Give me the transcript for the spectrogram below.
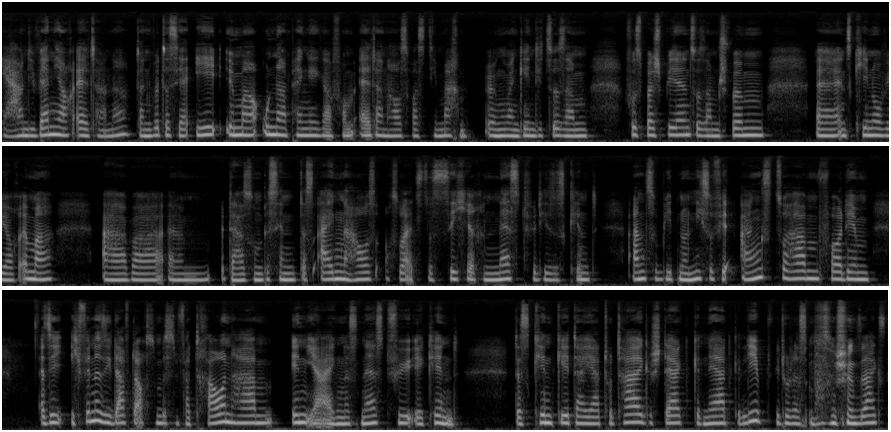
Ja, und die werden ja auch älter, ne? Dann wird es ja eh immer unabhängiger vom Elternhaus, was die machen. Irgendwann gehen die zusammen Fußball spielen, zusammen schwimmen, äh, ins Kino, wie auch immer. Aber ähm, da so ein bisschen das eigene Haus auch so als das sichere Nest für dieses Kind anzubieten und nicht so viel Angst zu haben vor dem. Also ich, ich finde, sie darf da auch so ein bisschen Vertrauen haben in ihr eigenes Nest für ihr Kind das Kind geht da ja total gestärkt, genährt, geliebt, wie du das immer so schön sagst,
